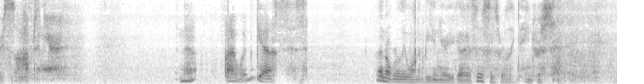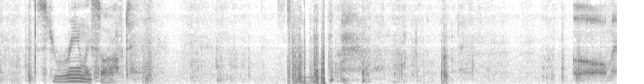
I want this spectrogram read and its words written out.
Very soft in here. And that, I would guess, is. I don't really want to be in here, you guys. This is really dangerous. Extremely soft. Oh, my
